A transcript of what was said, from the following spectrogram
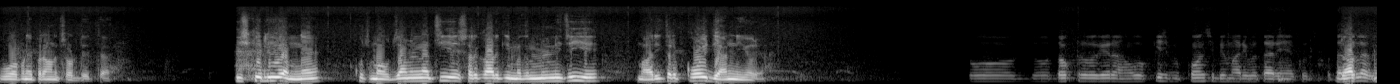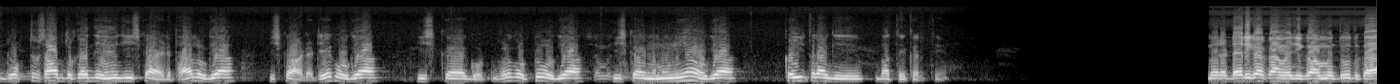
वो अपने प्राण छोड़ देता है। इसके लिए हमने कुछ मुआवजा मिलना चाहिए, सरकार की मदद मिलनी चाहिए हमारी तरफ़ कोई ध्यान नहीं हो रहा। डॉक्टर वगैरह वो किस कौन सी बीमारी बता रहे हैं कुछ डॉक्टर साहब तो कहते हैं जी इसका हेड फैल हो गया इसका हार्ट अटैक हो गया इसका गड़गोटो हो गया इसका नमोनिया हो गया कई तरह की बातें करते हैं। मेरा डेयरी का काम है जी गाँव में दूध का।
